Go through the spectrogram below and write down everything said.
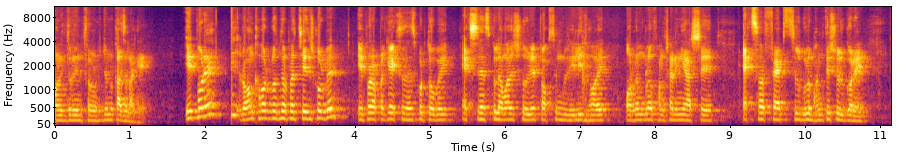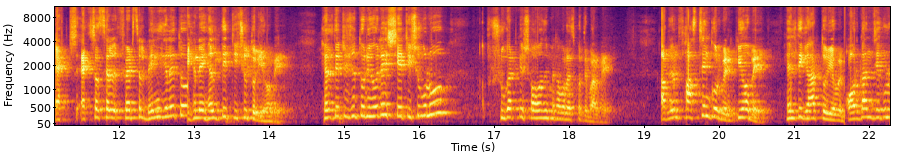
অনেক ধরনের ইনফরমেশনের জন্য কাজে লাগে। এরপরে রং খাবারগুলো আপনারা চেঞ্জ করবেন। এরপর আপনাকে এক্সারসাইজ করতে হবে। এক্সারসাইজ করলে আমাদের শরীরে টক্সিনগুলো রিলিজ হয় অর্গানগুলো ফাংশনিংয়ে আসে এক্সট্রা ফ্যাট সেলগুলো ভাঙতে শুরু করে। এক্সট্রা সেল ফ্যাট সেল ভেঙে গেলে তো এখানে হেলদি টিস্যু তৈরি হবে। হেলদি টিস্যু তৈরি হলে সেই টিস্যুগুলো সুগারকে সহজে মেটাবলাইজ করতে পারবে। আপনি যখন ফাস্টিং করবেন, কি হবে? হেলদি গার্ড তৈরি হবে। অর্গান যেগুলো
